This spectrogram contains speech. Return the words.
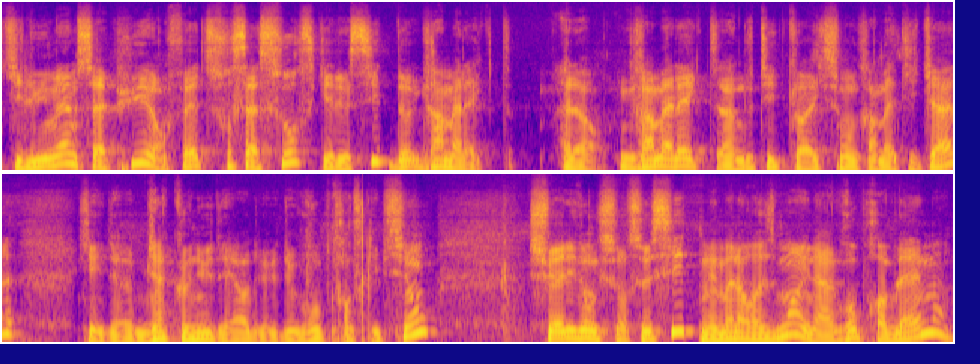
qui lui-même s'appuie en fait sur sa source qui est le site de Grammalect. Alors, Grammalect, c'est un outil de correction grammaticale, qui est bien connu d'ailleurs du groupe Transcription. Je suis allé donc sur ce site, mais malheureusement, il a un gros problème,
